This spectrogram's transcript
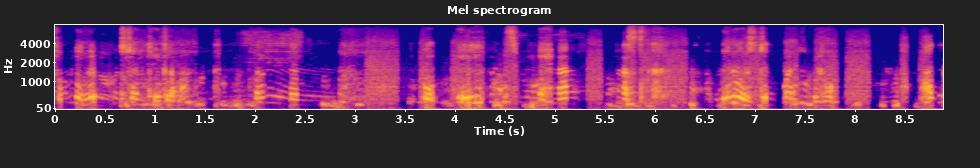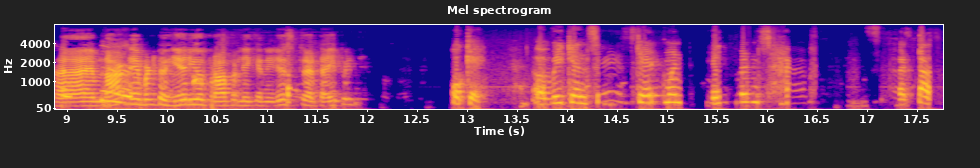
சுவாமி இன்னொரு கொஸ்டின் கேட்கலாமா வந்து இப்போ எலிஃபன்ட்ஸ் மே ஹேவ் டஸ்க் அப்படின்னு ஒரு ஸ்டேட்மெண்ட் சொல்றோம் I am not able to hear you properly. Can you just uh, type it? ஓகே we can say statement elephants have a tusk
